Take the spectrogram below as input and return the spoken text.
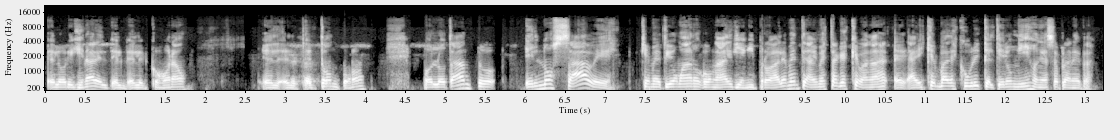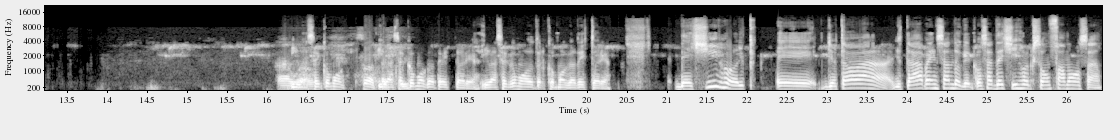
el original, el, el, el cojonado, el, el, tonto, ¿no? Por lo tanto, él no sabe que metió mano con alguien y probablemente a mí me está que es que van a, eh, ahí es que él va a descubrir que él tiene un hijo en ese planeta. Ah, y va a ser como y va a ser como que otra historia y va a ser como otro como que otra historia. De She-Hulk eh, yo estaba yo estaba pensando que cosas de She-Hulk son famosas.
